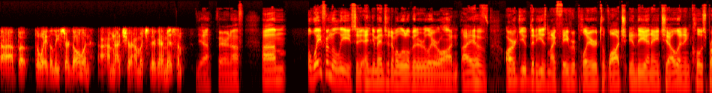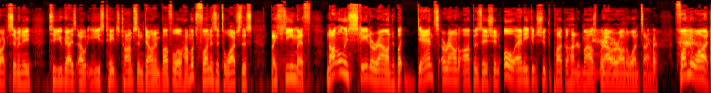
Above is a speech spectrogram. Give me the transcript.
Uh, but the way the Leafs are going, I'm not sure how much they're going to miss them. Yeah, fair enough. Um, away from the Leafs, and, and you mentioned him a little bit earlier on, I have argued that he is my favorite player to watch in the NHL and in close proximity to you guys out east, Tage Thompson down in Buffalo. How much fun is it to watch this behemoth not only skate around, but dance around opposition? Oh, and he can shoot the puck 100 miles per hour on the one timer. Fun to watch.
